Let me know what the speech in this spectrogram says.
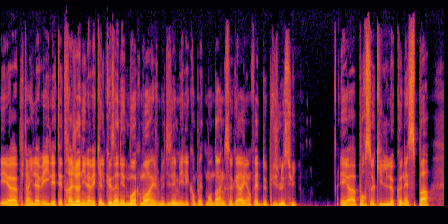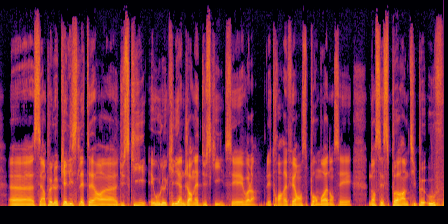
Et putain, il, avait, il était très jeune, il avait quelques années de moins que moi, et je me disais, mais il est complètement dingue ce gars, et en fait, depuis, je le suis. Et pour ceux qui ne le connaissent pas, euh, c'est un peu le Kelly Slater euh, du ski et ou le Kylian Jornet du ski. C'est voilà les trois références pour moi dans ces sports un petit peu ouf.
